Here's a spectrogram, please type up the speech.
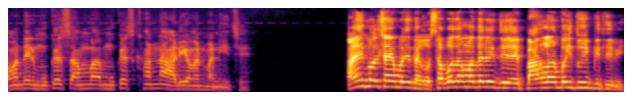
আমাদের মুকেশ মুকেশ খান না আরিয়ামান বানিয়েছে আমি বলছি আমি বলছি দেখো সাপোজ আমাদের যে বাংলার বই দুই পৃথিবী।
